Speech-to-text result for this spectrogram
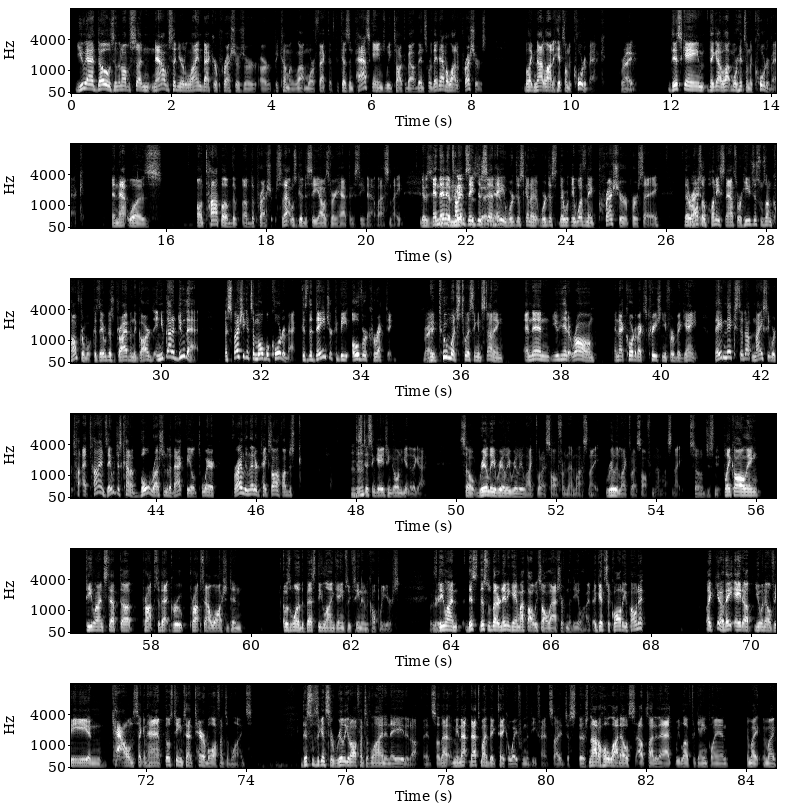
You add those, and then all of a sudden, now all of a sudden your linebacker pressures are are becoming a lot more effective because in past games we talked about Vince where they'd have a lot of pressures, but like not a lot of hits on the quarterback. Right. This game, they got a lot more hits on the quarterback, and that was on top of the of the pressure. So that was good to see. I was very happy to see that last night. Was, and then the, at the times they just good, said, yeah. "Hey, we're just gonna, we're just there." It wasn't a pressure per se. There were right. also plenty of snaps where he just was uncomfortable because they were just driving the guards, and you got to do that, especially against a mobile quarterback, because the danger could be overcorrecting, right. doing too much twisting and stunning, and then you hit it wrong, and that quarterback's creasing you for a big gain. They mixed it up nicely. Where t- at times they would just kind of bull rush into the backfield to where if Riley Leonard takes off, I'm just mm-hmm. just disengaging, going to get into the guy. So really, really, really liked what I saw from them last night. Really liked what I saw from them last night. So just play calling, D line stepped up. Props to that group. Props out Washington. It was one of the best D line games we've seen in a couple years. D line this this was better than any game I thought we saw last year from the D line against a quality opponent like you know they ate up UNLV and Cal in the second half. Those teams had terrible offensive lines. This was against a really good offensive line, and they ate it up. And so that I mean that that's my big takeaway from the defense. I just there's not a whole lot else outside of that. We love the game plan. Am I am I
